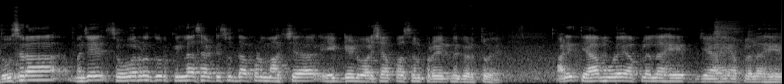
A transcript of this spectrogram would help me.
दुसरा म्हणजे सुवर्णदुर्ग किल्ल्यासाठी सुद्धा आपण मागच्या एक दीड वर्षापासून प्रयत्न करतो आहे आणि त्यामुळे आपल्याला हे जे आहे आपल्याला हे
